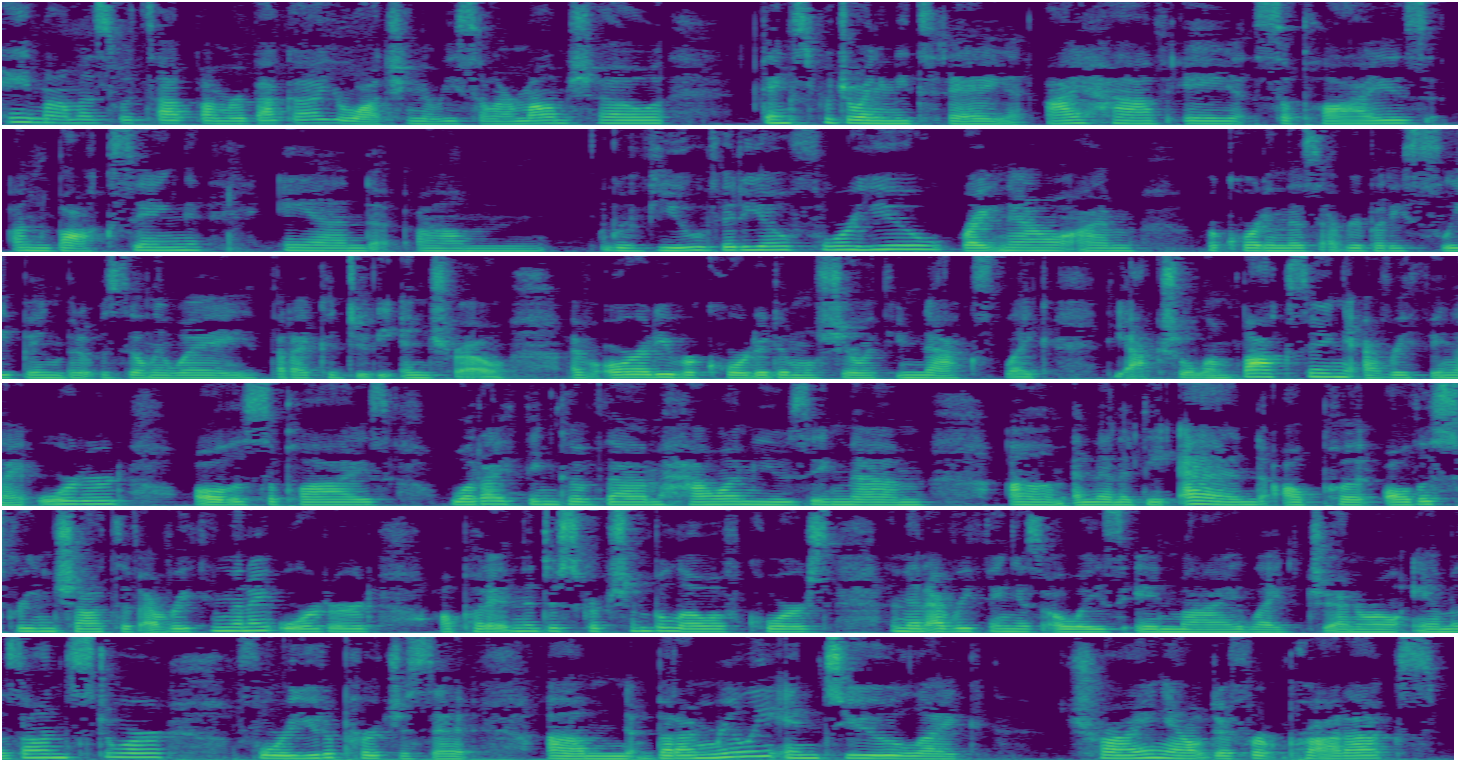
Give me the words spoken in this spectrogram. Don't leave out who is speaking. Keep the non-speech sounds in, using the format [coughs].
Speaker 1: Hey mamas, what's up? I'm Rebecca. You're watching the Reseller Mom Show. Thanks for joining me today. I have a supplies unboxing and um, review video for you. Right now I'm recording this, everybody's sleeping, but it was the only way that I could do the intro. I've already recorded and we'll share with you next, like the actual unboxing, everything I ordered, all the supplies, what I think of them, how I'm using them. Um, and then at the end, I'll put all the screenshots of everything that I ordered. I'll put it in the description below, of course. And then everything is always in my like general Amazon store for you to purchase it. Um, but I'm really into like trying out different products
